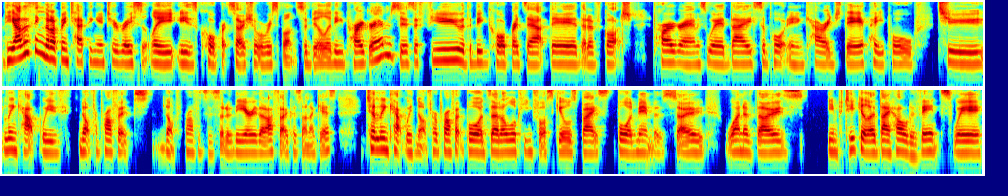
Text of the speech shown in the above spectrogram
The other thing that I've been tapping into recently is corporate social responsibility programs. There's a few of the big corporates out there that have got programs where they support and encourage their people to link up with not for profits. Not for profits is sort of the area that I focus on, I guess, to link up with not for profit boards that are looking for skills based board members. So, one of those in particular, they hold events where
